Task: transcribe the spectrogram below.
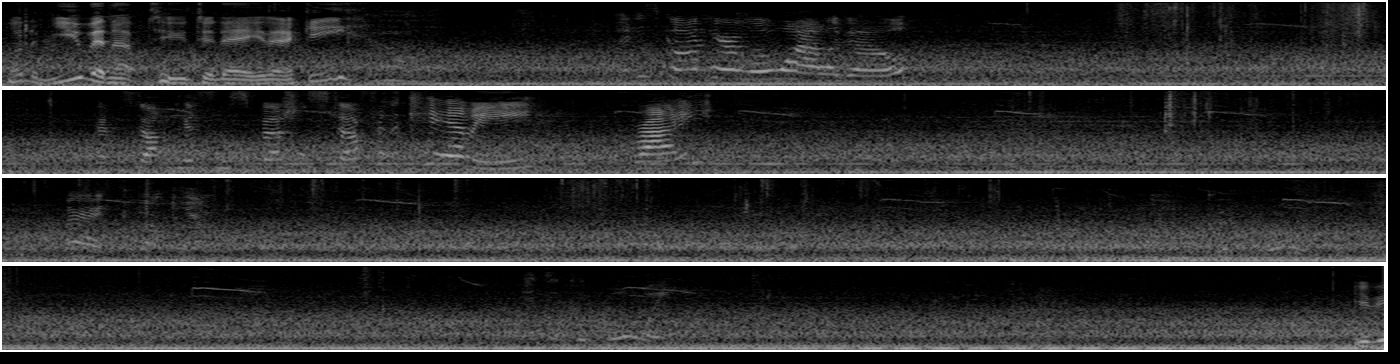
What have you been up to today, Becky? I just got here a little while ago. Got to stop and get some special stuff for the cami, right? All right, come on, Cam. It's a good boy. You're the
